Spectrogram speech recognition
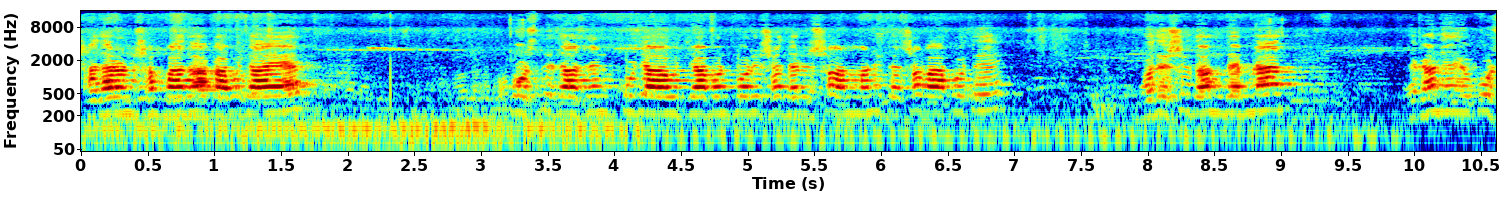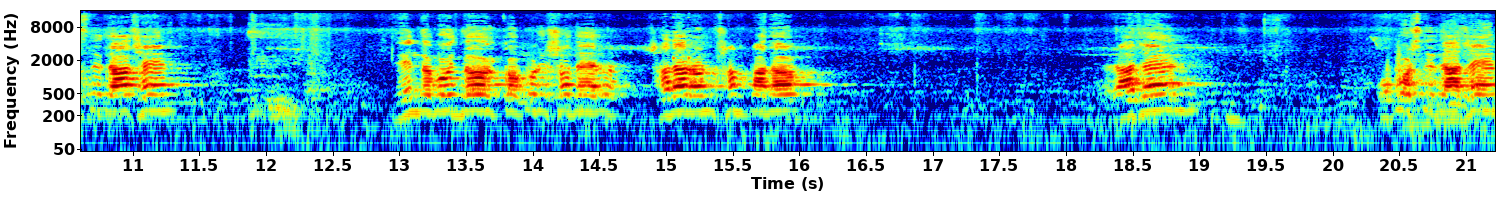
সাধারণ সম্পাদক আবু জাহেদ। উপস্থিত আছেন পূজা উদযাপন পরিষদের সম্মানিত সভাপতি মধুসূদন দেবনাথ এখানে উপস্থিত আছেন হিন্দু বৌদ্ধ ঐক্য পরিষদের সাধারণ সম্পাদক রাজেন। উপস্থিত আছেন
